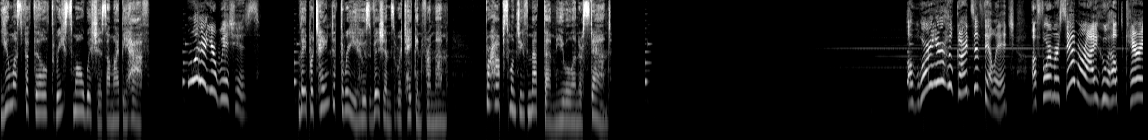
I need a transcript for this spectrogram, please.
You must fulfill three small wishes on my behalf. What are your wishes? They pertain to three whose visions were taken from them. Perhaps once you've met them, you will understand. A warrior who guards a village, a former samurai who helped carry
